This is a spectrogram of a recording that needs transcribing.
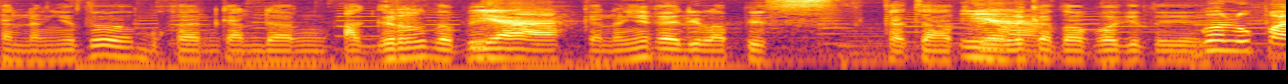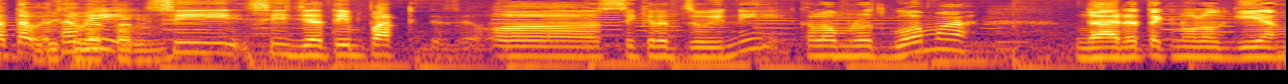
Kandangnya tuh bukan kandang pagar tapi Iya. kandangnya kayak dilapis kaca akrilik Iya. atau apa gitu ya. Gue lupa, tapi kelihatan- si si Jatim Park eh, Secret Zoo ini kalau menurut gua mah nggak ada teknologi yang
